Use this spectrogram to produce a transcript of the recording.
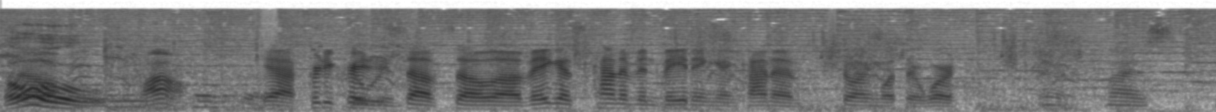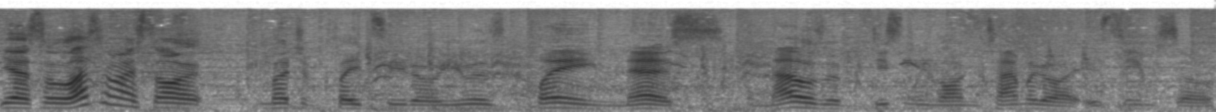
So, oh, wow, Yeah, pretty crazy stuff. So uh, Vegas kind of invading and kind of showing what they're worth. Yeah, nice. Yeah, so last time I saw much of Cleytito, he was playing Ness, and that was a decently long time ago, it seems so.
